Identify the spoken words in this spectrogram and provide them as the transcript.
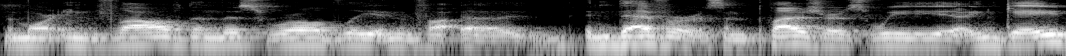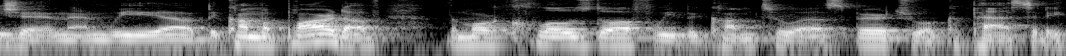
the more involved in this worldly uh, endeavors and pleasures we engage in and we uh, become a part of, the more closed off we become to a spiritual capacity.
